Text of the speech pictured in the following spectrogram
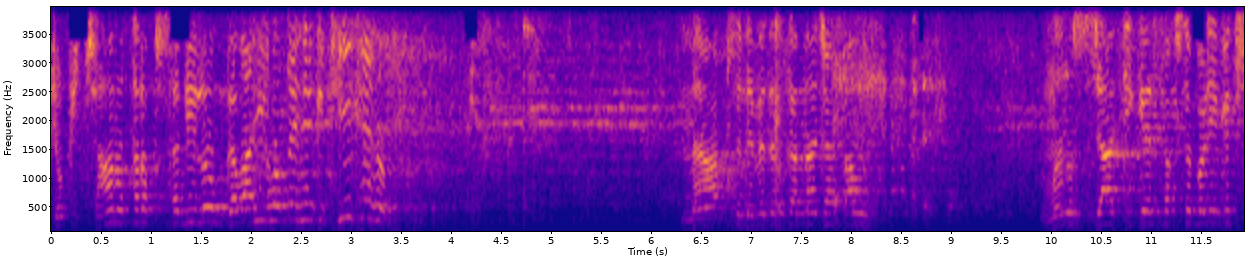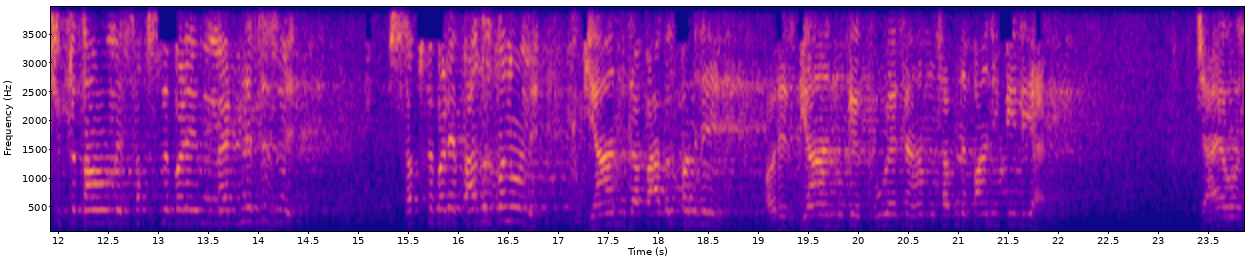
क्योंकि चारों तरफ़ सभी लोग गवाही होते हैं कि ठीक है हम। मैं आपसे निवेदन करना चाहता हूँ, मनुष्य जाति के सबसे बड़ी विक्षिप्तताओं में, सबसे बड़े मैडनेसेस में, सबसे बड़े पागलपनों में, ज्ञान का पागलपन है, और इस ज्ञान के कुएँ से हम सबने पानी पी लिया है। चाहे उस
